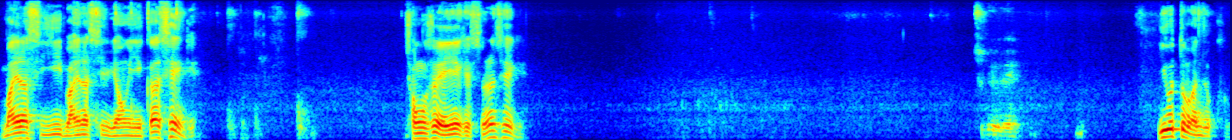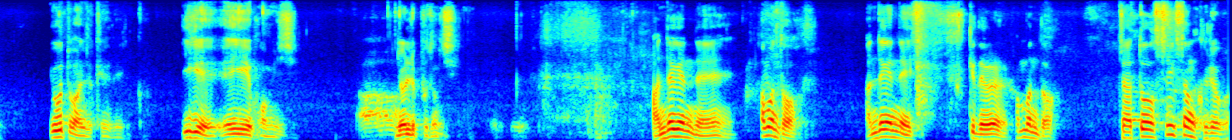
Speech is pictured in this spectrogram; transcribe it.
마이너스 2, 마이너스 1, 0이니까 3개. 정수 A의 개수는 3개. 저게 왜 이것도 만족하고, 이것도 만족해야 되니까. 이게 A의 범위지. 아, 연립부등식. 안 되겠네. 한 번 더. 안 되겠네, 이 새끼들. 한 번 더. 자, 또 수익성 그려봐.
